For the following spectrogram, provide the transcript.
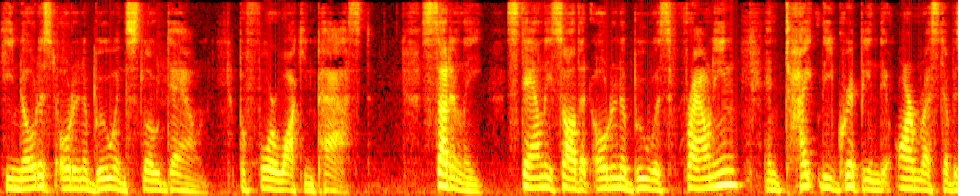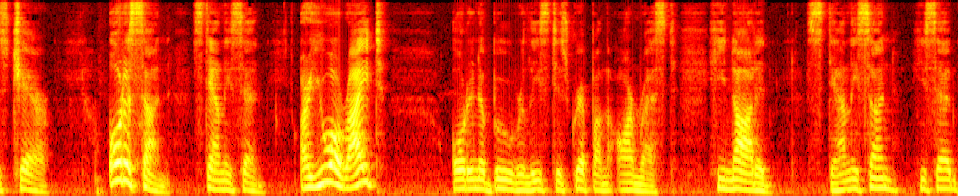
He noticed Oda Nobu and slowed down before walking past. Suddenly, Stanley saw that Oda Nobu was frowning and tightly gripping the armrest of his chair. Oda san, Stanley said, are you all right? Oda Nobu released his grip on the armrest. He nodded. Stanley, son, he said,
